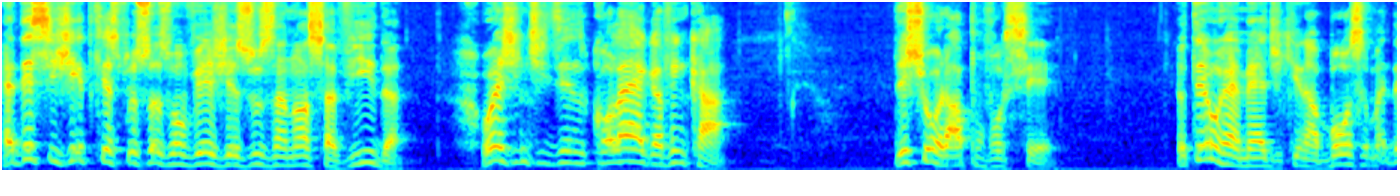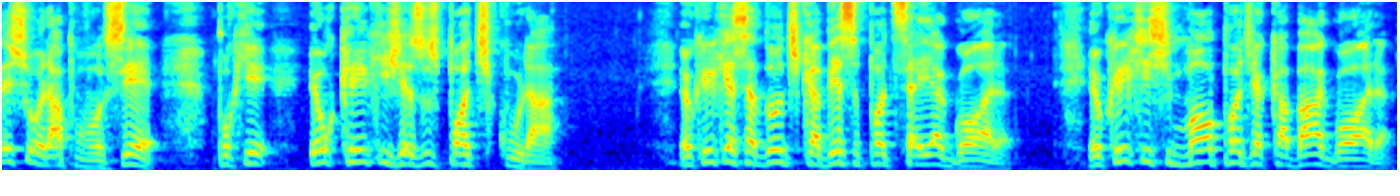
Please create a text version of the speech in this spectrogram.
É desse jeito que as pessoas vão ver Jesus na nossa vida? Ou a gente dizendo, colega, vem cá, deixa eu orar por você. Eu tenho um remédio aqui na bolsa, mas deixa eu orar por você, porque eu creio que Jesus pode te curar. Eu creio que essa dor de cabeça pode sair agora. Eu creio que esse mal pode acabar agora.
